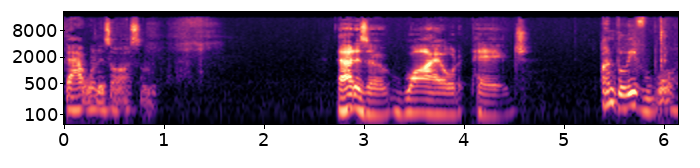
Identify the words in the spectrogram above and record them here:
that one is awesome, That is a wild page. Unbelievable.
